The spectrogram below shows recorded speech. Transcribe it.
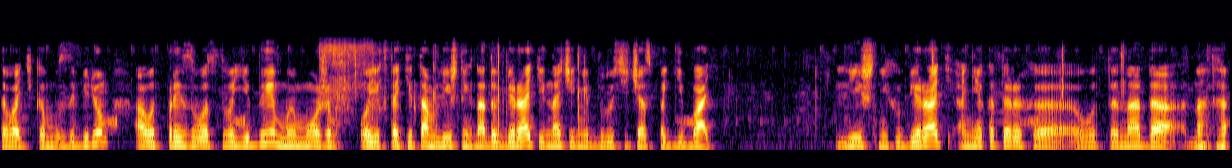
Давайте-ка мы заберем. А вот производство еды мы можем... Ой, кстати, там лишних надо убирать, иначе не буду сейчас погибать. Лишних убирать, а некоторых э, вот надо, надо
